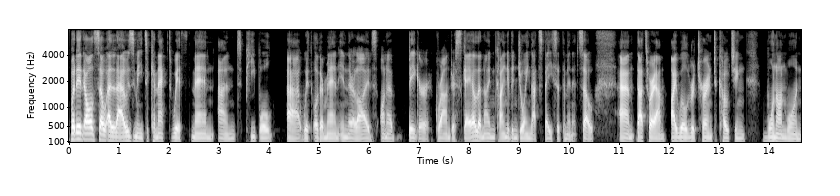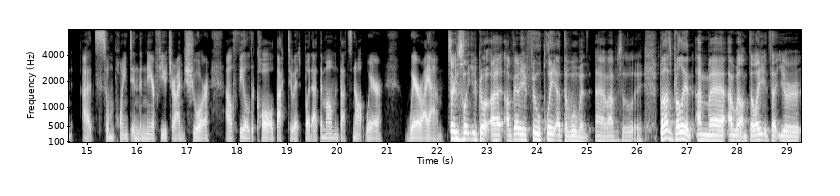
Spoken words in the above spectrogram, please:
But it also allows me to connect with men and people uh, with other men in their lives on a bigger, grander scale. And I'm kind of enjoying that space at the minute. So um, that's where I am. I will return to coaching one on one at some point in the near future. I'm sure I'll feel the call back to it, but at the moment, that's not where where I am. Sounds like you've got a, a very full plate at the moment. Um, absolutely, but that's brilliant. I'm, uh, I'm well. I'm delighted that you're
